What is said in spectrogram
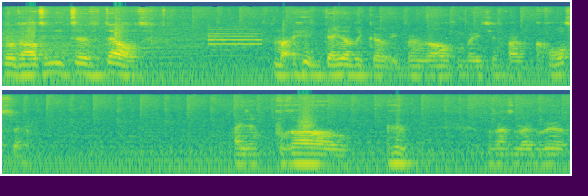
Want dat had hij niet uh, verteld. Maar ik denk dat ik, uh, ik ben wel een beetje gaan crossen. Hij zegt, bro. Wat gaat er nou gebeuren?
